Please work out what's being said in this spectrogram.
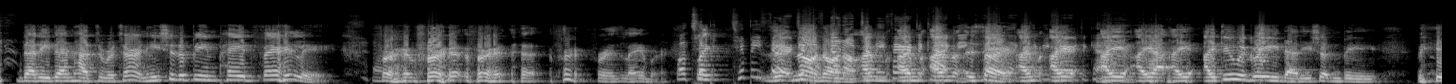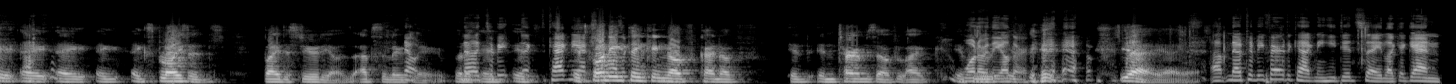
that he then had to return. He should have been paid fairly for for for for, for his labor. Well, to, like, to be fair, no, no, no, no. I'm, I'm, I'm sorry. I'm, I, I, I, I, do agree that he shouldn't be, be a, exploited by the studios. Absolutely. No, but no, to be, it, like, Cagney it's funny thinking of kind of in, in terms of like one or the other. yeah, yeah, yeah. Um, now, to be fair to Cagney, he did say like again,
